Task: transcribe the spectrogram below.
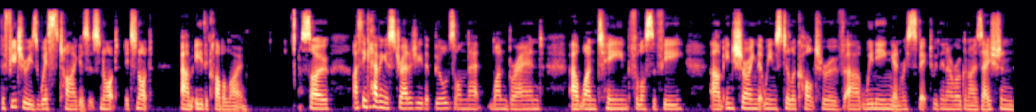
the future is West Tigers. It's not it's not um, either club alone. So I think having a strategy that builds on that one brand, uh, one team philosophy, um, ensuring that we instill a culture of uh, winning and respect within our organisation.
